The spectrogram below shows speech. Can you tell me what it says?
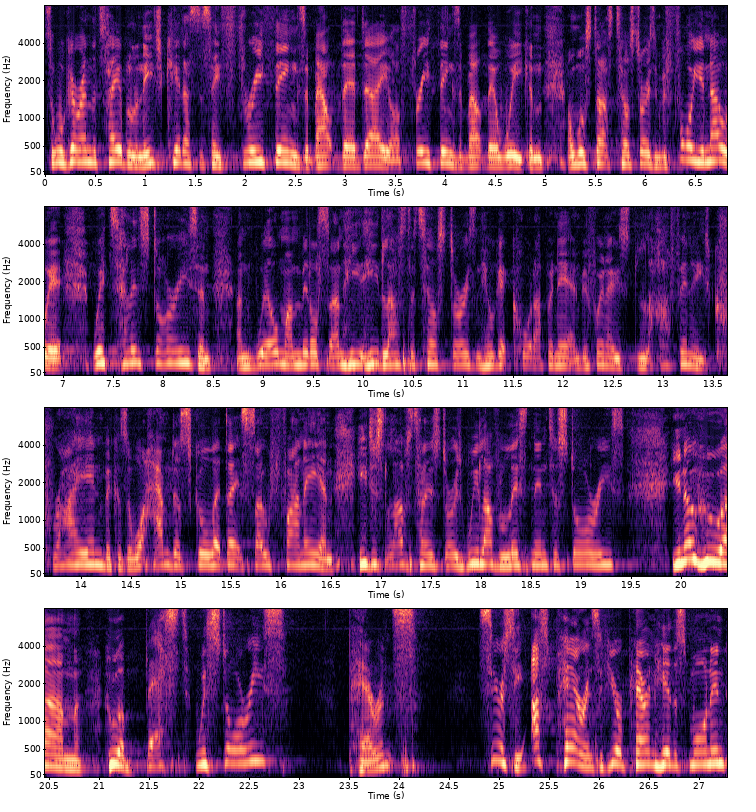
So we'll go around the table, and each kid has to say three things about their day or three things about their week, and, and we'll start to tell stories. And before you know it, we're telling stories. And, and Will, my middle son, he, he loves to tell stories, and he'll get caught up in it. And before you know, he's laughing and he's crying because of what happened at school that day. It's so funny, and he just loves telling stories. We love listening to stories. You know who, um, who are best with stories? Parents. Seriously, us parents, if you're a parent here this morning,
